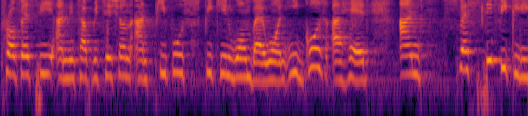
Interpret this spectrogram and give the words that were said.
prophecy and interpretation and people speaking one by one, he goes ahead and specifically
